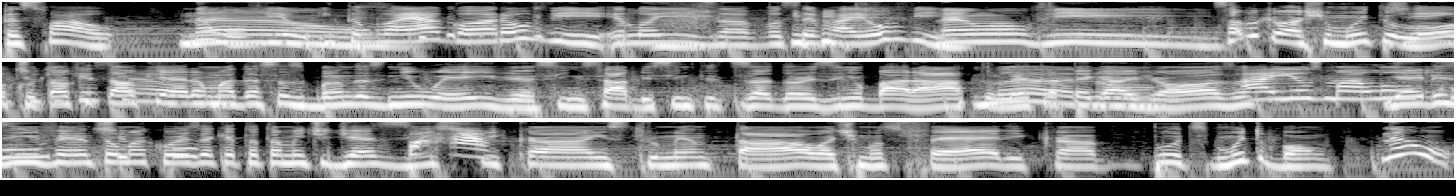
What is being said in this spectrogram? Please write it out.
Pessoal, não, Não. ouviu? Então vai agora ouvir. Heloísa, você vai ouvir. Não ouvi. Sabe o que eu acho muito Gente, louco? o que Tal que que tal que era álbum? uma dessas bandas new wave, assim, sabe? Sintetizadorzinho barato, letra Mano. pegajosa. Aí os malucos. E aí eles inventam uma tipo, coisa que é totalmente jazzística, instrumental, atmosférica. Putz, muito bom. Não,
